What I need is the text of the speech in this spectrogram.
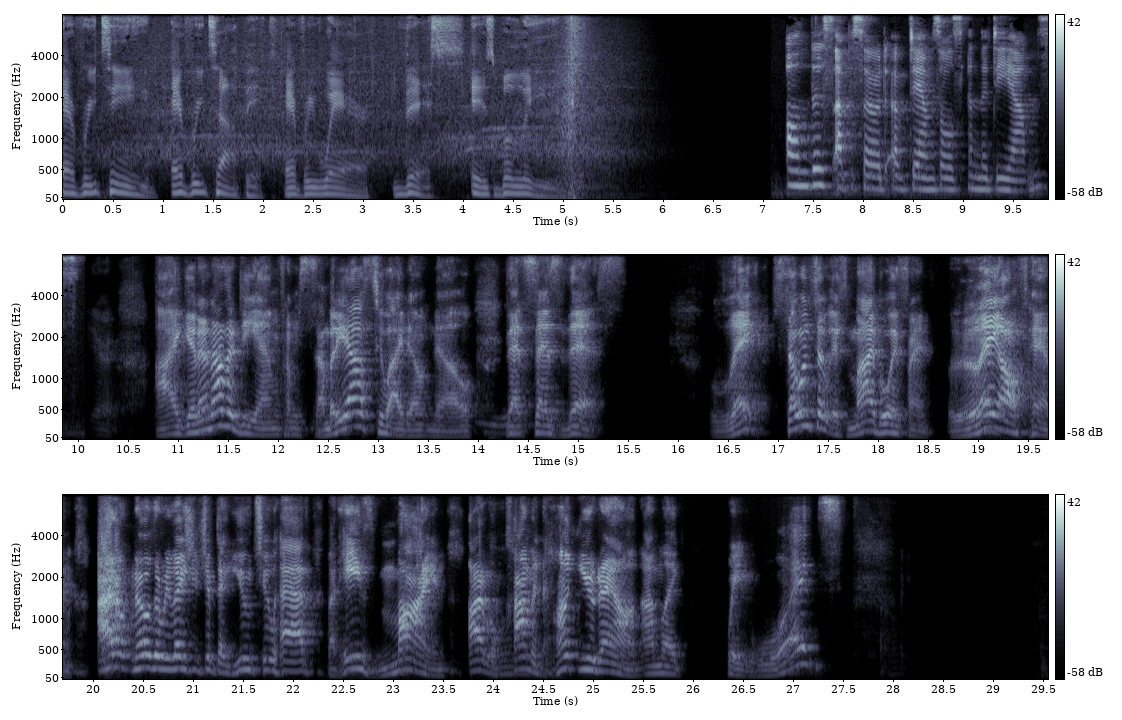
Every team, every topic, everywhere. This is Believe. On this episode of Damsels in the DMs, I get another DM from somebody else who I don't know that says this. Lay so and so is my boyfriend. Lay off him. I don't know the relationship that you two have, but he's mine. I will come and hunt you down. I'm like, wait, what?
